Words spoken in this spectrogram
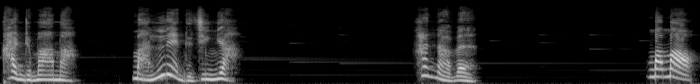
看着妈妈，满脸的惊讶。汉娜问：“妈妈，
